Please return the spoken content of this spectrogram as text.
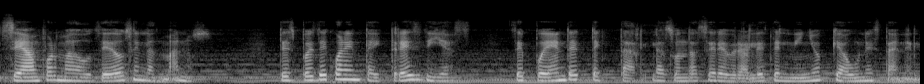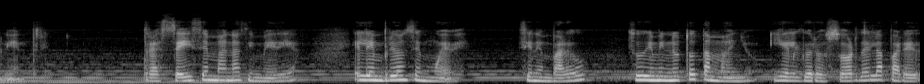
Se han formado dedos en las manos, Después de 43 días, se pueden detectar las ondas cerebrales del niño que aún está en el vientre. Tras seis semanas y media, el embrión se mueve. Sin embargo, su diminuto tamaño y el grosor de la pared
